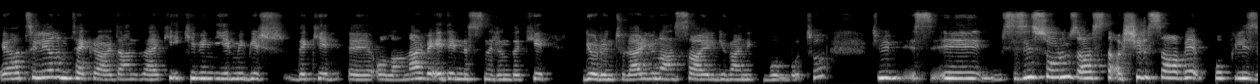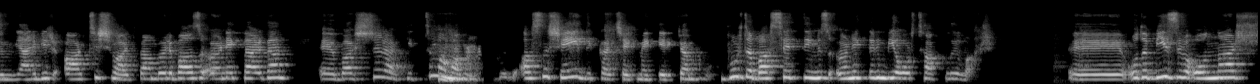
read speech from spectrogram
E, hatırlayalım tekrardan belki 2021'deki e, olanlar ve Edirne sınırındaki görüntüler, Yunan sahil güvenlik botu. Şimdi e, sizin sorunuz aslında aşırı sağ ve popülizm yani bir artış vardı. Ben böyle bazı örneklerden e, başlayarak gittim ama aslında şeyi dikkat çekmek gerekiyor. Yani burada bahsettiğimiz örneklerin bir ortaklığı var. E, o da biz ve onlar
